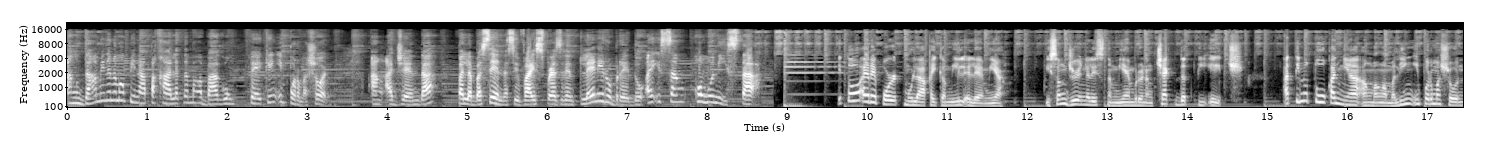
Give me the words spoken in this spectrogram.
Ang dami na namang pinapakalat ng mga bagong peking impormasyon. Ang agenda, palabasin na si Vice President Lenny Robredo ay isang komunista. Ito ay report mula kay Camille Elemia, isang journalist na miyembro ng Check.ph at tinutukan niya ang mga maling impormasyon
